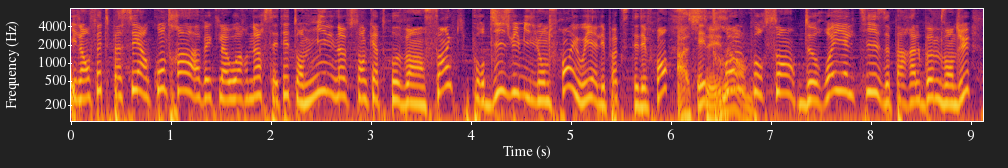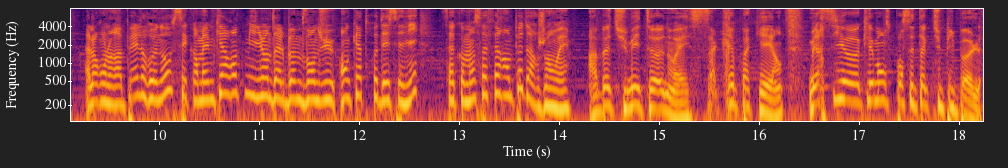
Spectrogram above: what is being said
il a en fait passé un contrat avec la Warner. C'était en 1985 pour 18 millions de francs. Et oui, à l'époque, c'était des francs. Ah, et c'est 30% énorme. de royalties par album vendu. Alors on le rappelle, Renault, c'est quand même 40 millions d'albums vendus en 4 décennies. Ça commence à faire un peu d'argent, ouais. Ah bah tu m'étonnes, ouais, sacré paquet. Hein. Merci euh, Clémence pour cette Actu People.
